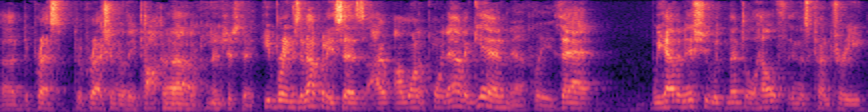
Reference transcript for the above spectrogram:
uh, depress, depression or they talk about oh, it, he, interesting. he brings it up and he says, I, I want to point out again Yeah, that we have an issue with mental health in this country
